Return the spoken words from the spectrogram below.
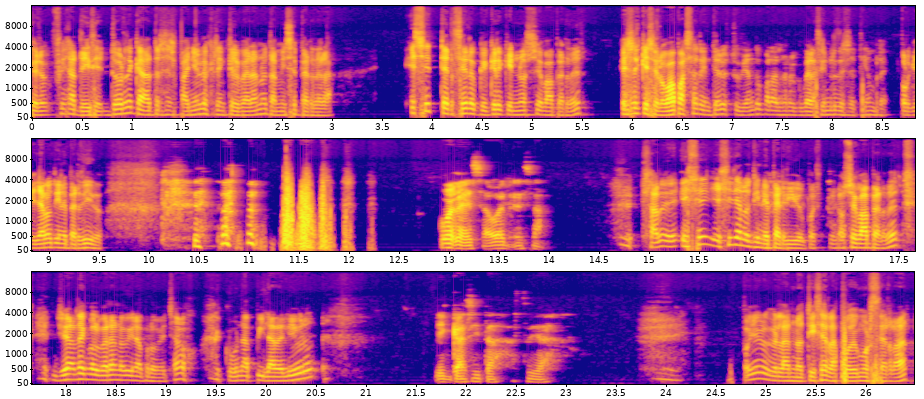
Pero fíjate, dice, dos de cada tres españoles creen que el verano también se perderá. Ese tercero que cree que no se va a perder es el que se lo va a pasar entero estudiando para las recuperaciones de septiembre, porque ya lo tiene perdido. Buena esa, buena esa. Claro, ese, ese ya lo tiene perdido, pues no se va a perder. Yo ya tengo el verano bien aprovechado, con una pila de libros. En casita, esto ya. Pues yo creo que las noticias las podemos cerrar.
